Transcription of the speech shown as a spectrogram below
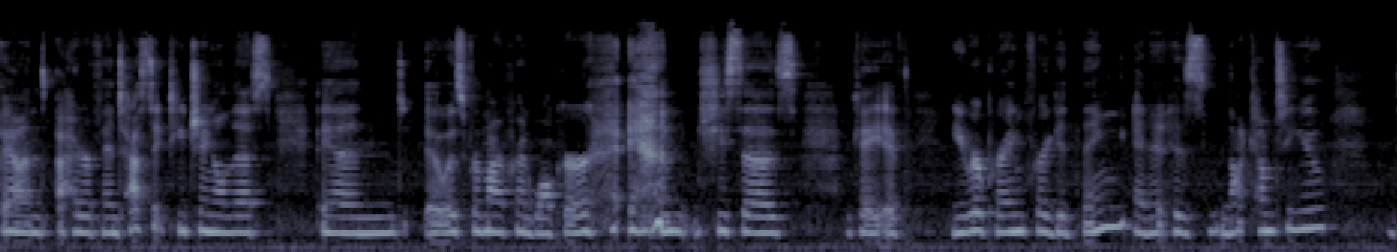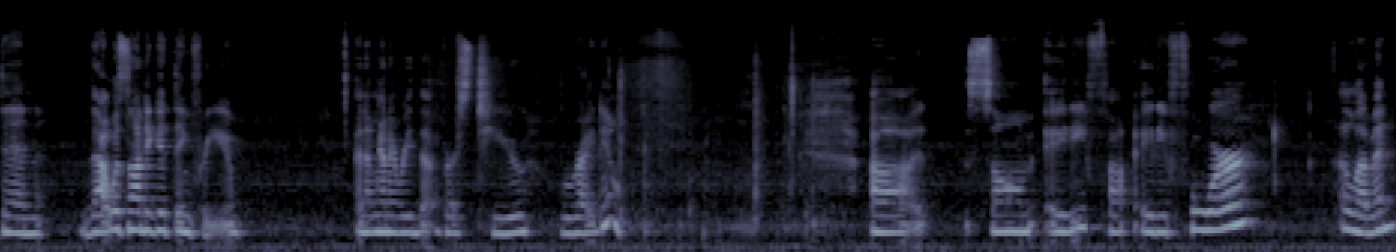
And I had a fantastic teaching on this, and it was from my friend Walker. And she says, Okay, if you are praying for a good thing and it has not come to you, then that was not a good thing for you. And I'm going to read that verse to you right now. Uh, Psalm 85, 84 11.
